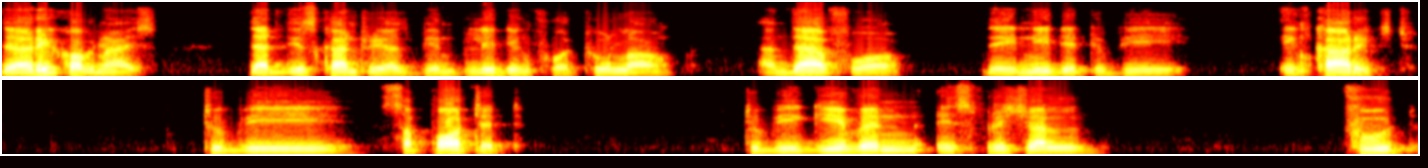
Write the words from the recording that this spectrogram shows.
They recognized that this country has been bleeding for too long, and therefore they needed to be encouraged, to be supported, to be given a spiritual food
